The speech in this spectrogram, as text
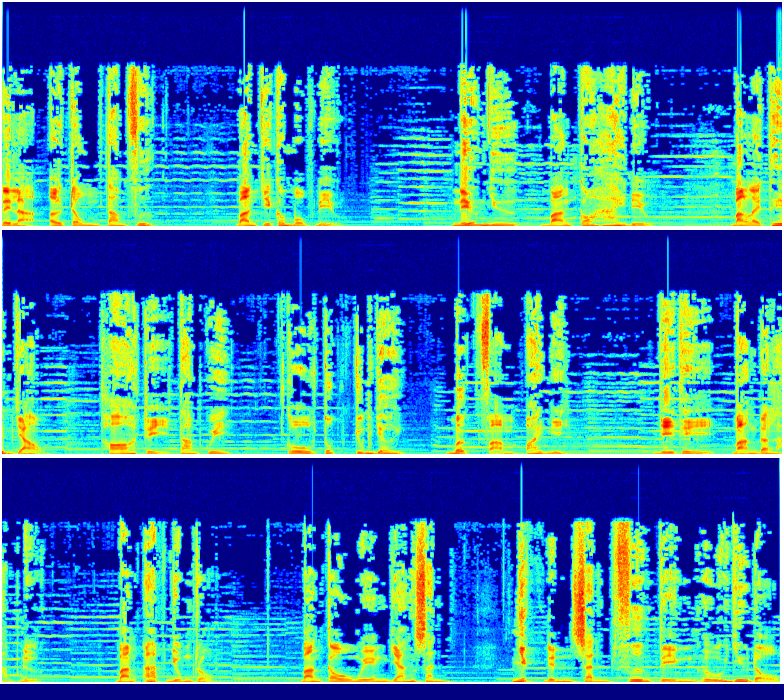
Đây là ở trong tam phước bạn chỉ có một điều. Nếu như bạn có hai điều, bạn lại thêm vào thọ trì tam quy, cụ túc chúng giới, bất phạm oai nghi. Vậy thì bạn đã làm được. Bạn áp dụng rồi. Bạn cầu nguyện giảng sanh, Nhất định sanh phương tiện hữu dư độ.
